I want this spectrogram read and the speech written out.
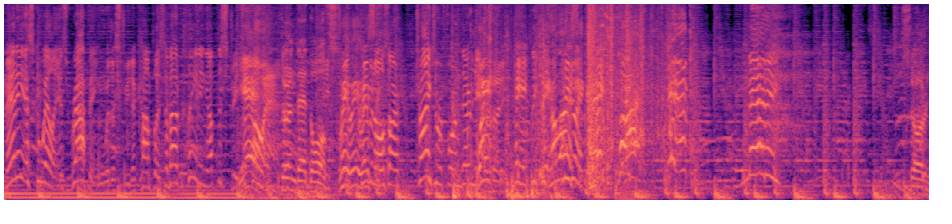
Manny Escuela is rapping with a street accomplice about cleaning up the streets Yeah. of Bohan. turn that These off. street Wait, wait, wait a criminals are trying to reform their neighborhood. Wait. Hey, hey, please, Hey, please, hold what on are a doing? second. Hey, Hey, what? ah! Manny! Sorry.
